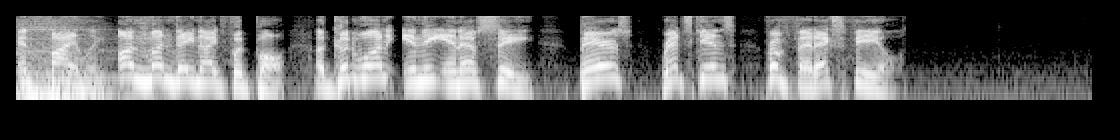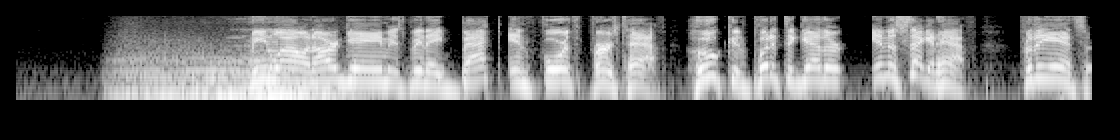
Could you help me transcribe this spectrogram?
And finally, on Monday Night Football, a good one in the NFC Bears, Redskins from FedEx Field. Meanwhile, in our game, it's been a back and forth first half. Who can put it together in the second half? For the answer,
